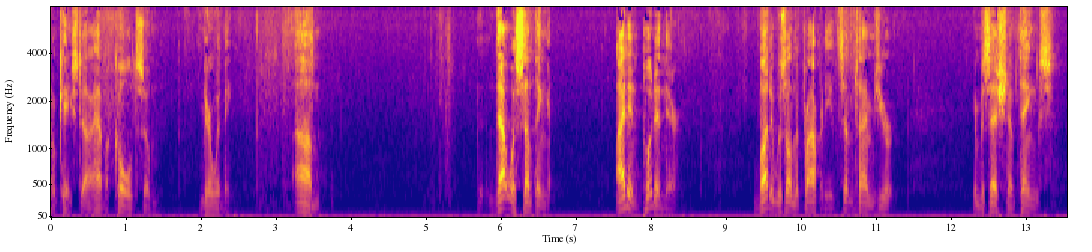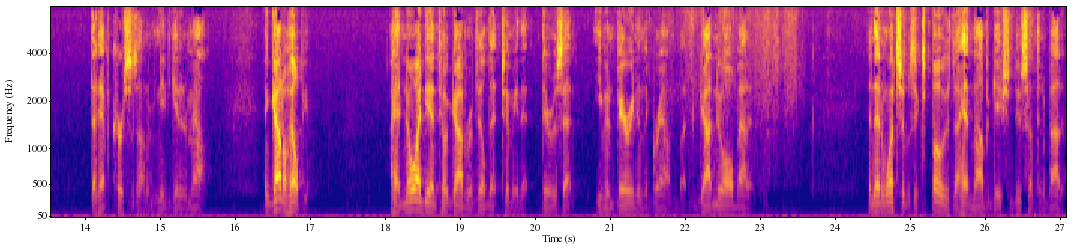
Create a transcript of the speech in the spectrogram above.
Okay, still I have a cold, so bear with me. Um, that was something I didn't put in there, but it was on the property. And sometimes you're in possession of things that have curses on them. You need to get them out. And God will help you. I had no idea until God revealed that to me that there was that even buried in the ground, but God knew all about it. And then once it was exposed, I had an obligation to do something about it.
